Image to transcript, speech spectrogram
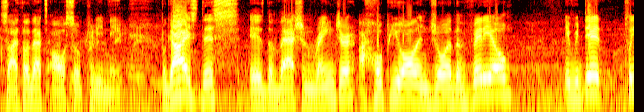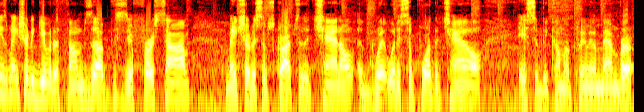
So i thought that's also pretty neat. But guys this is the vashon ranger. I hope you all enjoyed the video. If you did please make sure to give it a thumbs up. This is your first time. Make sure to subscribe to the channel. A great way to support the channel is to become a premium member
